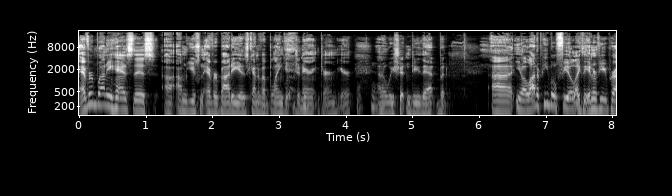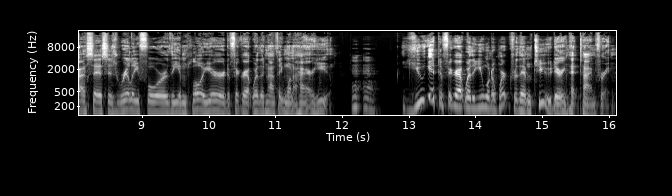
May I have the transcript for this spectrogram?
Everybody has this uh, i'm using everybody as kind of a blanket generic term here. I know we shouldn't do that but uh, you know a lot of people feel like the interview process is really for the employer to figure out whether or not they want to hire you. Mm-mm. you get to figure out whether you want to work for them too during that time frame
